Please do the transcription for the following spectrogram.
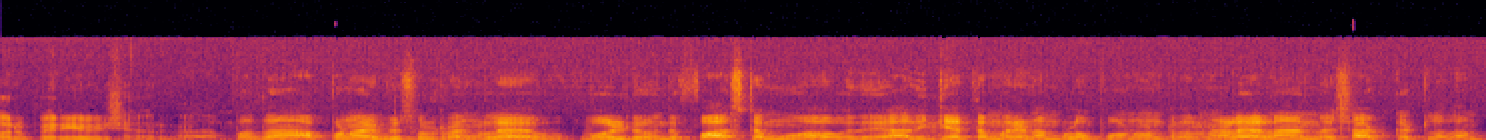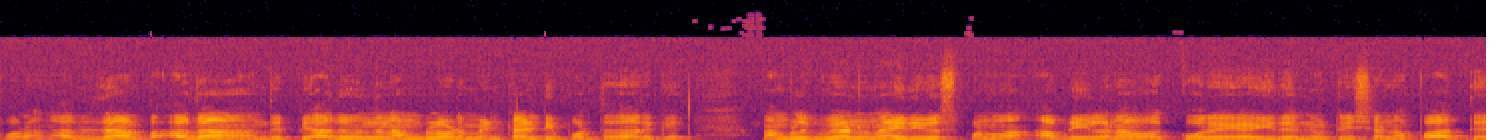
ஒரு பெரிய விஷயம் இருக்குது அப்போ தான் அப்போனா எப்படி சொல்கிறாங்கல்ல வேர்ல்டு வந்து ஃபாஸ்ட்டாக மூவ் ஆகுது. அதுக்கேற்ற மாதிரி நம்மளும் போகணுன்றதுனால எல்லாம் இந்த ஷார்ட்கட்டில் தான் போகிறாங்க அதுதான் அதான் வந்து அது வந்து நம்மளோட மென்டாலிட்டி பொறுத்து தான் இருக்குது நம்மளுக்கு வேணும்னா இது யூஸ் பண்ணலாம். அப்படி இல்லைன்னா ஒரு இது நியூட்ரிஷனை பார்த்து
